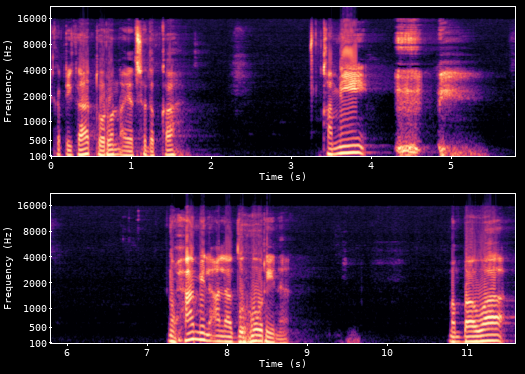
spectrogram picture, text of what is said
Ketika turun ayat sedekah kami nuhamil ala zuhurina membawa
